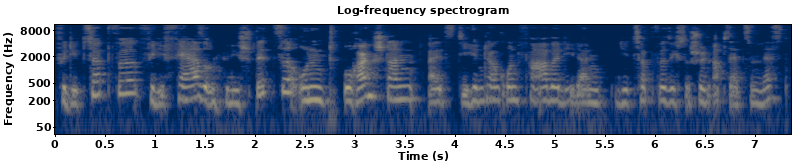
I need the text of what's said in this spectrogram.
für die Zöpfe, für die Ferse und für die Spitze und Orange dann als die Hintergrundfarbe, die dann die Zöpfe sich so schön absetzen lässt.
